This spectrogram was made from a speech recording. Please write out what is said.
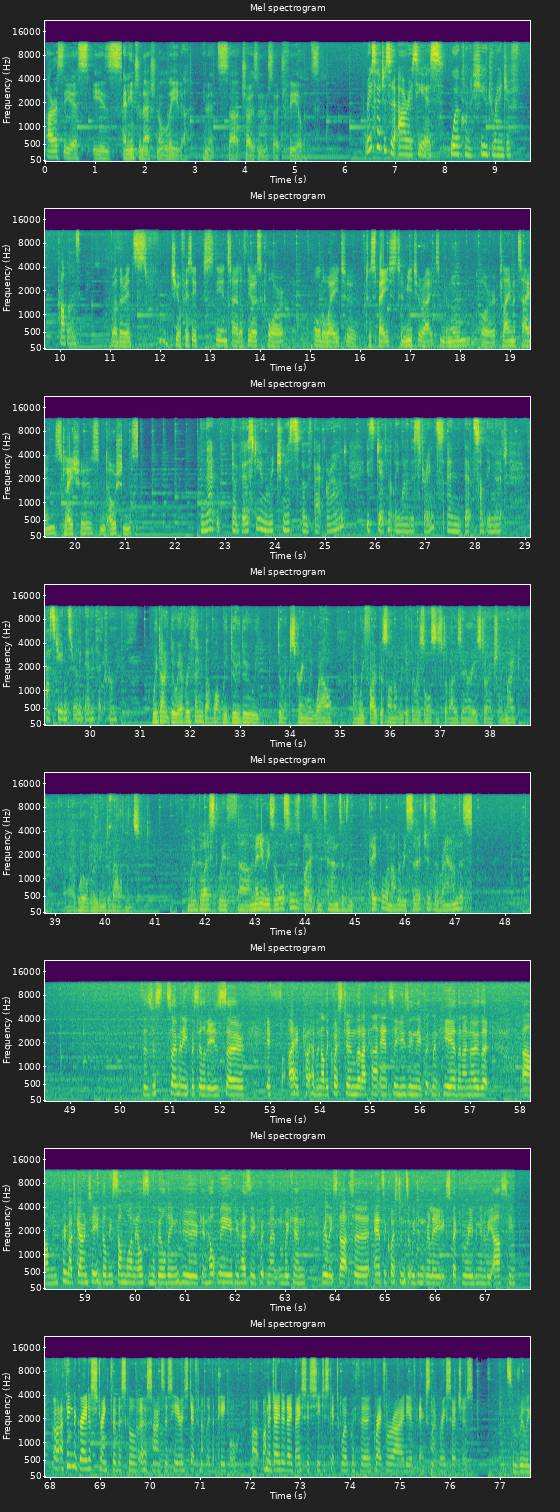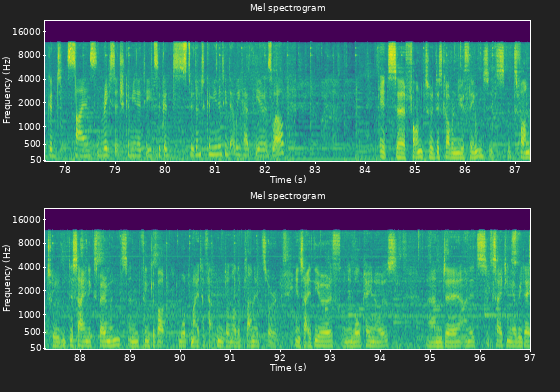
RSES is an international leader in its uh, chosen research fields. Researchers at RSES work on a huge range of problems. Whether it's geophysics, the inside of the Earth's core, all the way to, to space, to meteorites and the moon, or climate science, glaciers and oceans. And that diversity and richness of background is definitely one of the strengths and that's something that our students really benefit from. We don't do everything, but what we do do, we do extremely well and we focus on it, we give the resources to those areas to actually make uh, world-leading developments. We're blessed with uh, many resources, both in terms of the people and other researchers around us. There's just so many facilities, so if I have another question that I can't answer using the equipment here, then I know that um, pretty much guaranteed there'll be someone else in the building who can help me, who has the equipment, and we can really start to answer questions that we didn't really expect we were even going to be asking. I think the greatest strength of the School of Earth Sciences here is definitely the people. Uh, on a day-to-day -day basis you just get to work with a great variety of excellent researchers. It's a really good science and research community. It's a good student community that we have here as well. It's uh, fun to discover new things. It's, it's fun to design experiments and think about what might have happened on other planets or inside the Earth, on in volcanoes. And, uh, and it's exciting every day.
